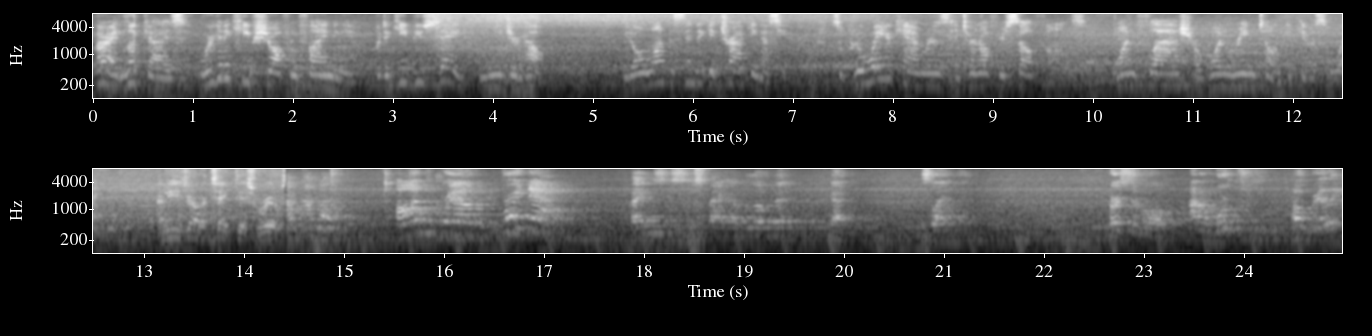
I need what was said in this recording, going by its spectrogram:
All right, look, guys, we're gonna keep Shaw from finding you, but to keep you safe, we need your help. We don't want the syndicate tracking us here. So put away your cameras and turn off your cell phones. One flash or one ringtone could give us away. I need y'all to take this real. Uh, on the ground right now? Ladies, just, just back up a little bit. Got it. It's like that. First of all, I don't work for you. Oh, really?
